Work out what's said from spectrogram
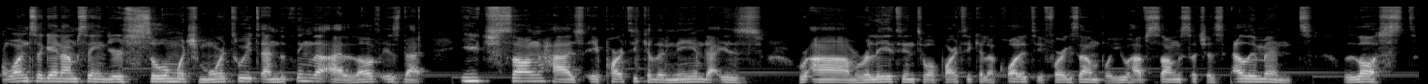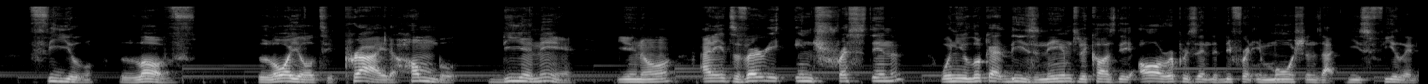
once again, I'm saying there's so much more to it. And the thing that I love is that each song has a particular name that is um, relating to a particular quality. For example, you have songs such as Element, Lust, Feel, Love, Loyalty, Pride, Humble, DNA, you know, and it's very interesting when you look at these names because they all represent the different emotions that he's feeling.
